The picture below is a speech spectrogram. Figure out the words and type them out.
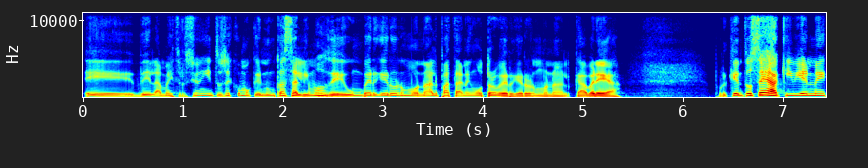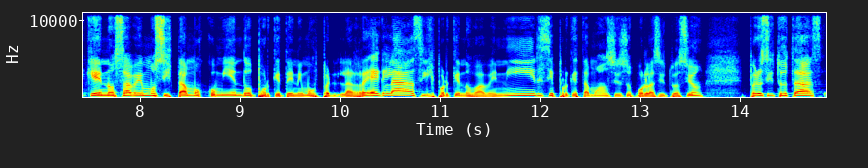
eh, de la menstruación y entonces como que nunca salimos de un verguero hormonal para estar en otro verguero hormonal. Cabrea. Porque entonces aquí viene que no sabemos si estamos comiendo porque tenemos la regla, si es porque nos va a venir, si es porque estamos ansiosos por la situación. Pero si tú estás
